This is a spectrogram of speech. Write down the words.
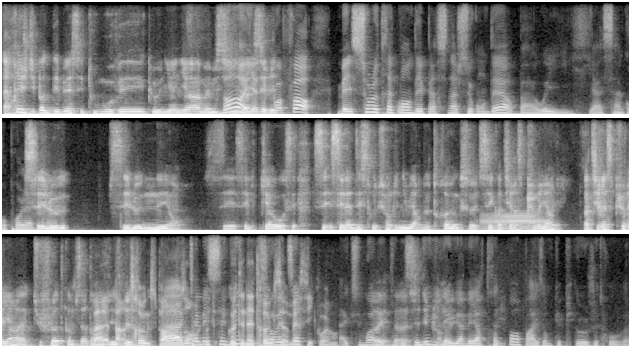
Après, je dis pas que DBS est tout mauvais, que gna gna, même si. Non, il y a des points forts, mais sur le traitement des personnages secondaires, bah oui, il y a- c'est un gros problème. C'est le, c'est le néant. C'est c'est le chaos. C'est- C'est c'est la destruction de l'univers de Trunks. Tu sais, quand il reste plus Ah, rien. Quand il reste plus rien, là, que tu flottes comme ça dans Bah, les par espèces de- Trunks, Bah, parlons-en. Kame Sennin, Gotennet j'ai Trunks, merci quoi. Excuse-moi, Ouais, bah, des il a eu un meilleur traitement, par exemple, que Piccolo, je trouve.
